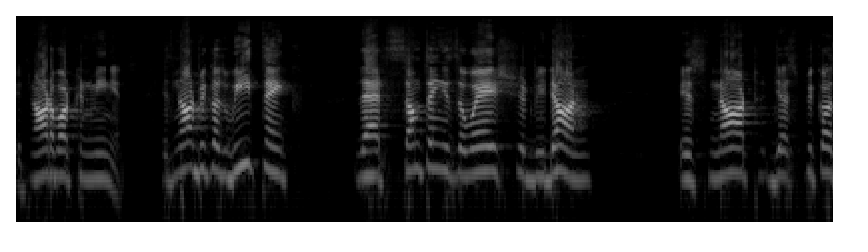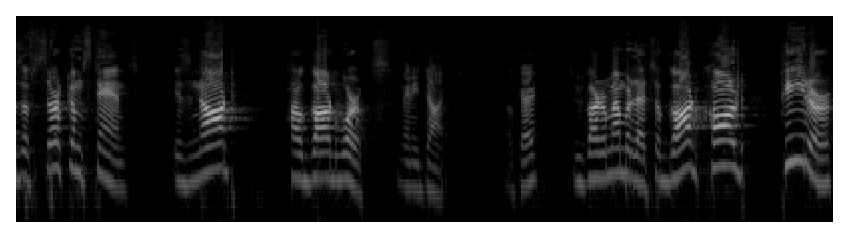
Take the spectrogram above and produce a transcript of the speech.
It's not about convenience. It's not because we think that something is the way it should be done. It's not just because of circumstance. Is not how God works many times. Okay? So you've got to remember that. So God called Peter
